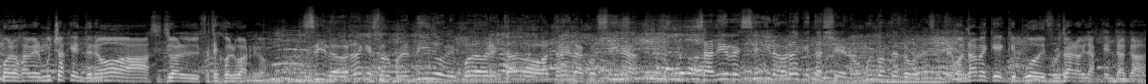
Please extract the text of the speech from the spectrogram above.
Bueno Javier, mucha gente ¿no? ha asistido al festejo del barrio. Sí, la verdad que sorprendido después de haber estado atrás en la cocina, salí recién y la verdad que está lleno, muy contento con ese tema. Contame qué pudo disfrutar hoy la gente acá.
